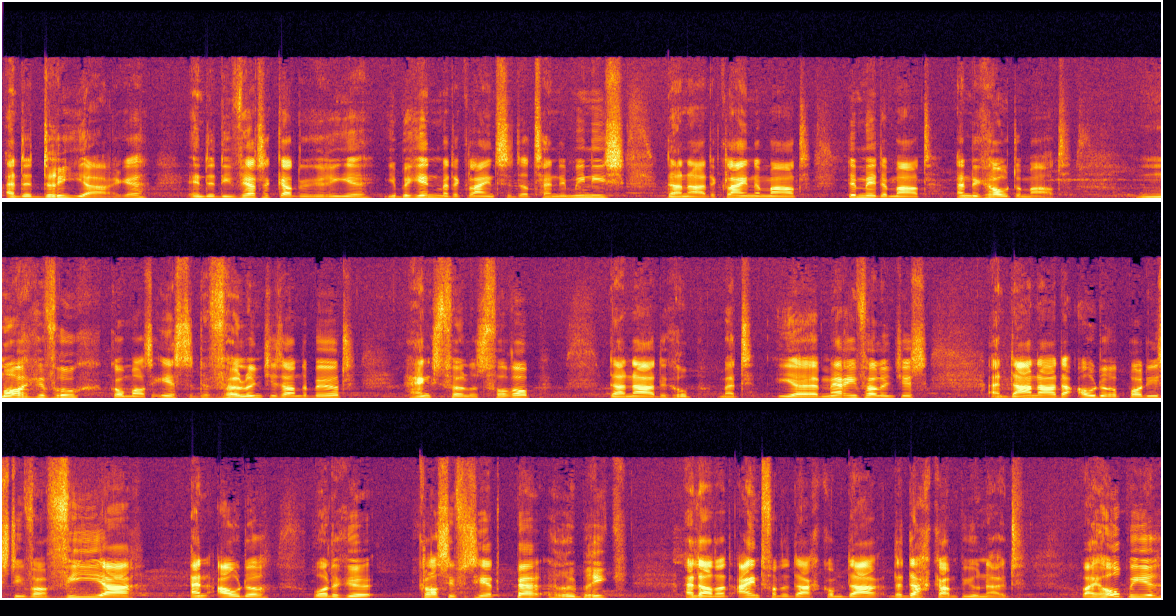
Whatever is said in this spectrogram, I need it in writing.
en de driejarige in de diverse categorieën. Je begint met de kleinste, dat zijn de minis, daarna de kleine maat, de middenmaat en de grote maat. Morgen vroeg komen als eerste de veulentjes aan de beurt, hengstvullens voorop, daarna de groep met je merrievullentjes en daarna de oudere ponies die van vier jaar en ouder worden geclassificeerd per rubriek. En aan het eind van de dag komt daar de dagkampioen uit. Wij hopen hier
